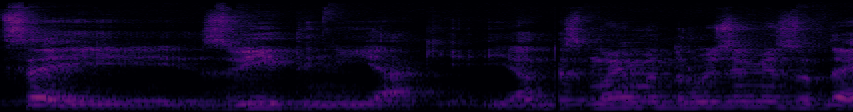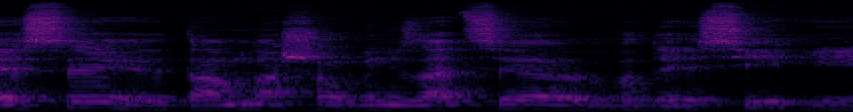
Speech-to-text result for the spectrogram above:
цей звіти ніякі. Я з моїми друзями з Одеси, там наша організація в Одесі, і,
